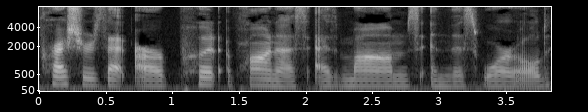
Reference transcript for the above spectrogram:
pressures that are put upon us as moms in this world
